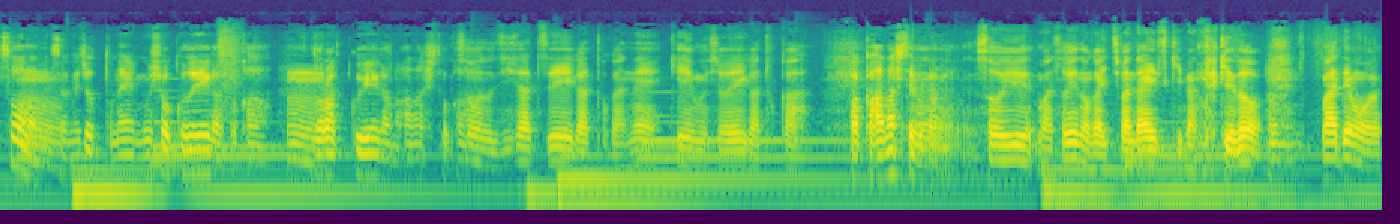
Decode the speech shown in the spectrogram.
そうなんですよね、ちょっとね無職映画とか、まあうん。ドラッグ映画の話とか。そう自殺映画とかね刑務所映画とか、ばっか話してるから、うん。そういうまあそういうのが一番大好きなんだけどうん。まあでも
